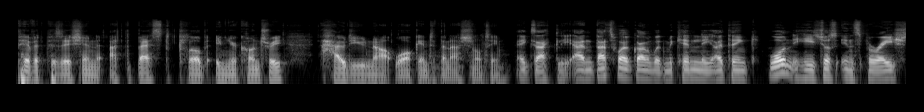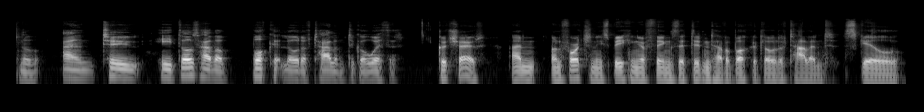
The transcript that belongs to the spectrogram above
pivot position at the best club in your country, how do you not walk into the national team? Exactly, and that's why I've gone with McKinley. I think one, he's just inspirational, and two, he does have a bucket load of talent to go with it. Good shout. And unfortunately, speaking of things that didn't have a bucket load of talent, skill,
